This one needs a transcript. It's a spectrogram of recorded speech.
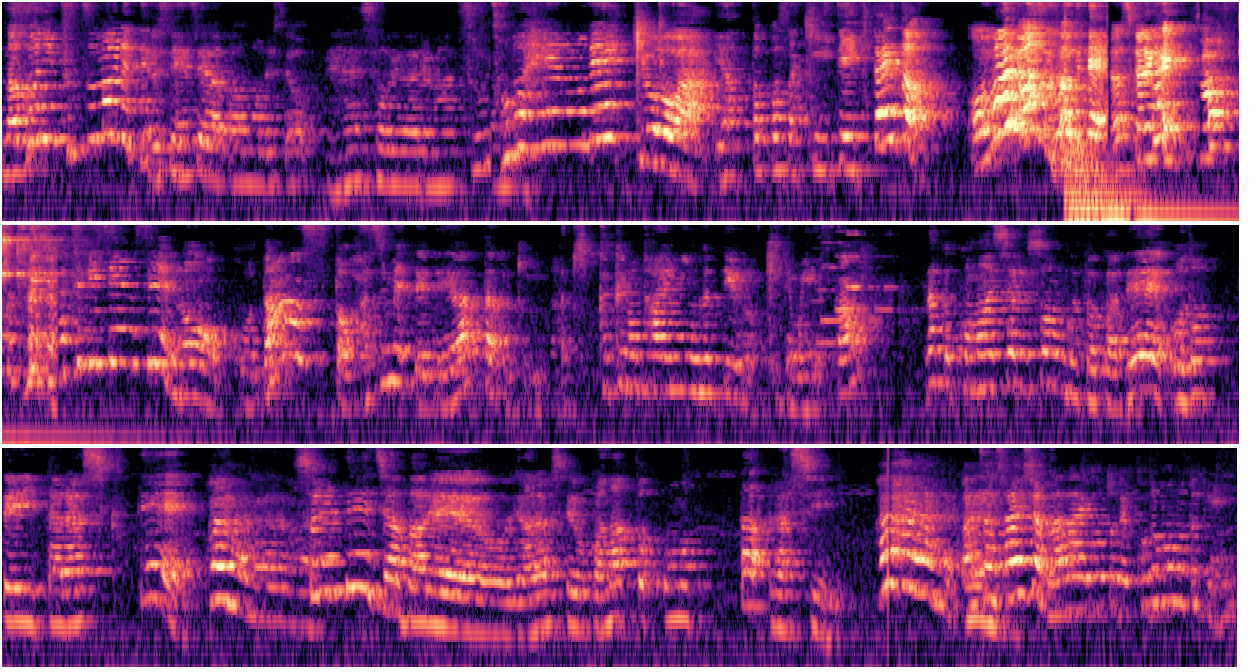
謎に包まれてる先生だと思うんですよ。ねそう言われます。その辺をね今日はやっとこさ聞いていきたいと思いますのでよろしくお願いします。先生のこうダンスと初めて出会った時きっかけのタイミングっていうのを聞いてもいいですか？なんかコマーシャルソングとかで踊っていたらしくて。はいはいはい。それでじゃあバレエをやらせようかなと思ったらしい。はいはいはいあじゃあ最初は習い事で子供の時に？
